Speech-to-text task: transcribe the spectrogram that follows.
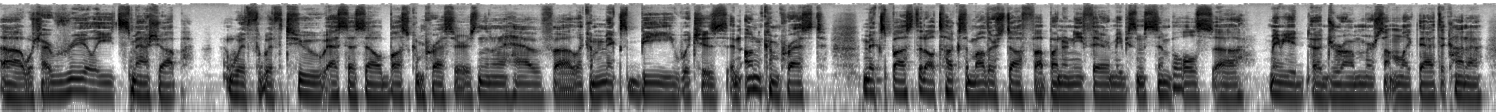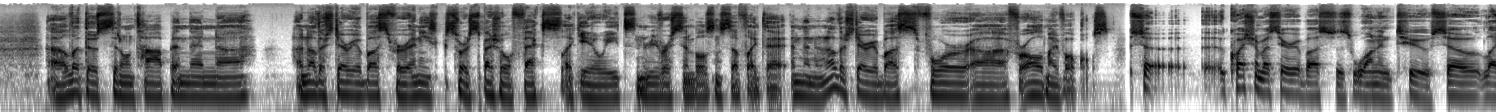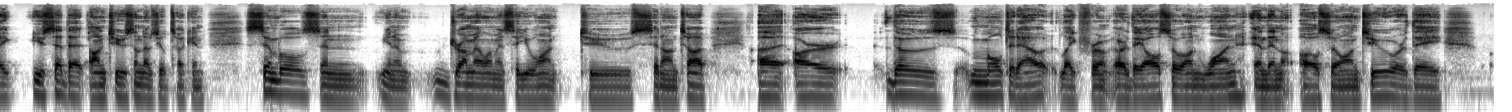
uh, which I really smash up with with two SSL bus compressors, and then I have uh, like a mix B, which is an uncompressed mix bus that I'll tuck some other stuff up underneath there, maybe some cymbals, uh, maybe a, a, drum or something like that to kind of uh, let those sit on top, and then uh, another stereo bus for any sort of special effects like 808s and reverse cymbals and stuff like that, and then another stereo bus for uh, for all of my vocals. So, a uh, question about stereo buses one and two. So, like you said that on two, sometimes you'll tuck in cymbals and you know drum elements that you want to sit on top. Uh, are those multed out like from are they also on one and then also on two or they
